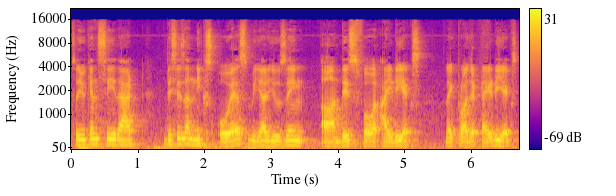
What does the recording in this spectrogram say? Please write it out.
so you can see that this is a Nix OS. We are using uh, this for IDX, like project IDX.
